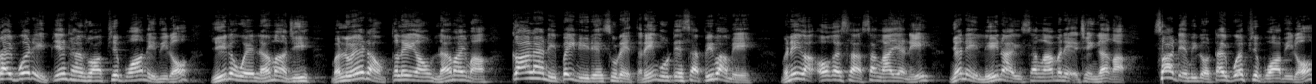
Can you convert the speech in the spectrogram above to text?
တိုက်ပွဲတွေပြင်းထန်စွာဖြစ်ပွားနေပြီးတော့ရေးတဝဲလမ်းမကြီးမလွဲတောင်ကလိန်အောင်လမ်းပိုင်းမှာကားလမ်းတွေပိတ်နေတယ်ဆိုတဲ့သတင်းကိုတင်ဆက်ပေးပါမယ်မနေ့ကဩဂတ်စ်လ15ရက်နေ့ညနေ4:15မိနစ်အချိန်ကစတင်ပြီးတော့တိုက်ပွဲဖြစ်ပွားပြီးတော့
